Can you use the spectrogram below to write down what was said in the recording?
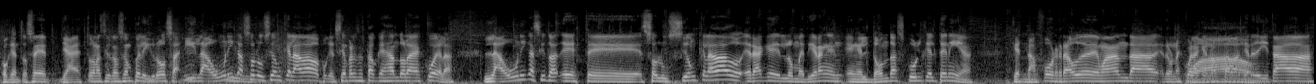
Porque entonces ya esto es una situación peligrosa. Y la única solución que le ha dado, porque él siempre se ha estado quejando de la escuela, la única situa- este, solución que le ha dado era que lo metieran en, en el Donda School que él tenía, que está forrado de demanda, era una escuela que no Wow. estaba acreditada.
